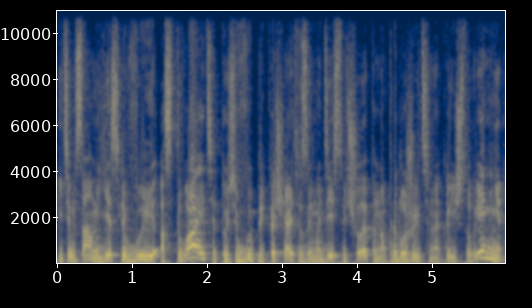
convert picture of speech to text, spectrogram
и тем самым, если вы остываете, то есть вы прекращаете взаимодействие человека на продолжительное количество времени,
